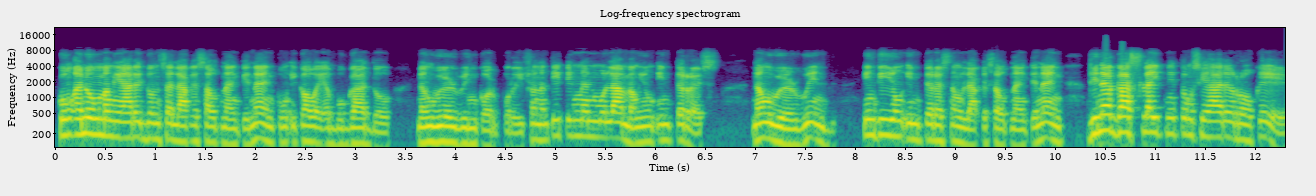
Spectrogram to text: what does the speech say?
kung anong mangyari doon sa Lucky South 99 kung ikaw ay abogado ng Whirlwind Corporation? Ang titingnan mo lamang yung interest ng Whirlwind, hindi yung interest ng Lucky South 99. Ginagaslight nitong si Harry Roque eh,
